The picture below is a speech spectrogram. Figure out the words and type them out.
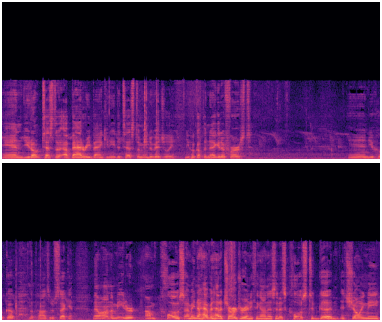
and you don't test a, a, battery bank, you need to test them individually. You hook up the negative first and you hook up the positive second. Now on the meter, I'm close. I mean, I haven't had a charger or anything on this and it's close to good. It's showing me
